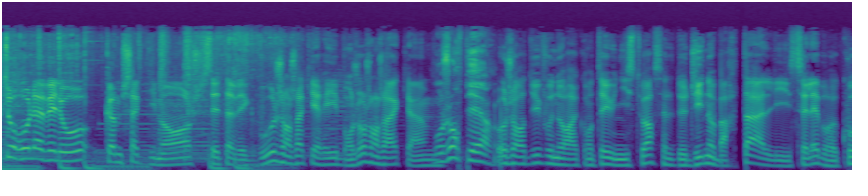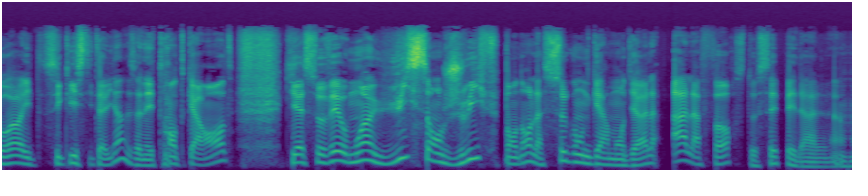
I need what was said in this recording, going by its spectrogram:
tout roule à vélo, comme chaque dimanche, c'est avec vous, Jean-Jacques Herry. Bonjour Jean-Jacques. Bonjour Pierre. Aujourd'hui, vous nous racontez une histoire, celle de Gino Bartali, célèbre coureur cycliste italien des années 30-40, qui a sauvé au moins 800 juifs pendant la Seconde Guerre mondiale à la force de ses pédales.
